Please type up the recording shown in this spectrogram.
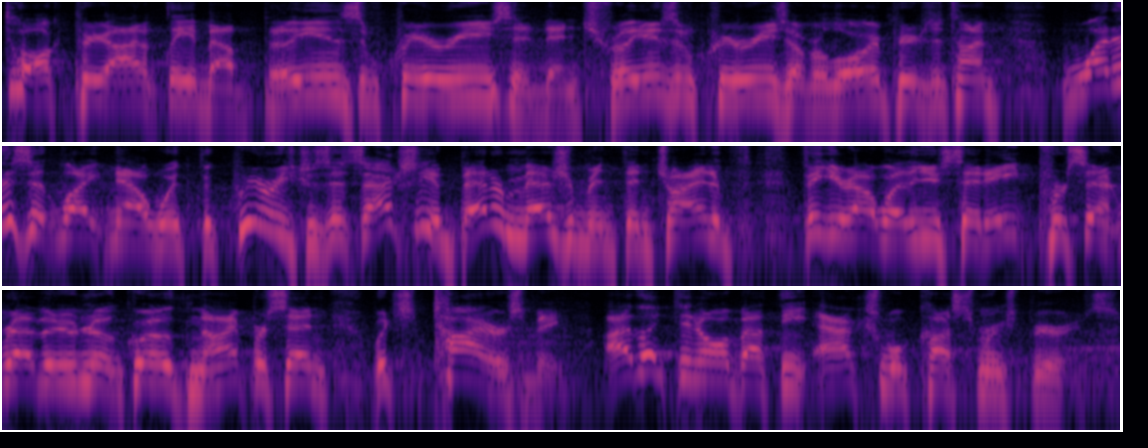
talk periodically about billions of queries and then trillions of queries over longer periods of time. What is it like now with the queries? Because it's actually a better measurement than trying to figure out whether you said 8% revenue growth, 9%, which tires me. I'd like to know about the actual customer experience.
